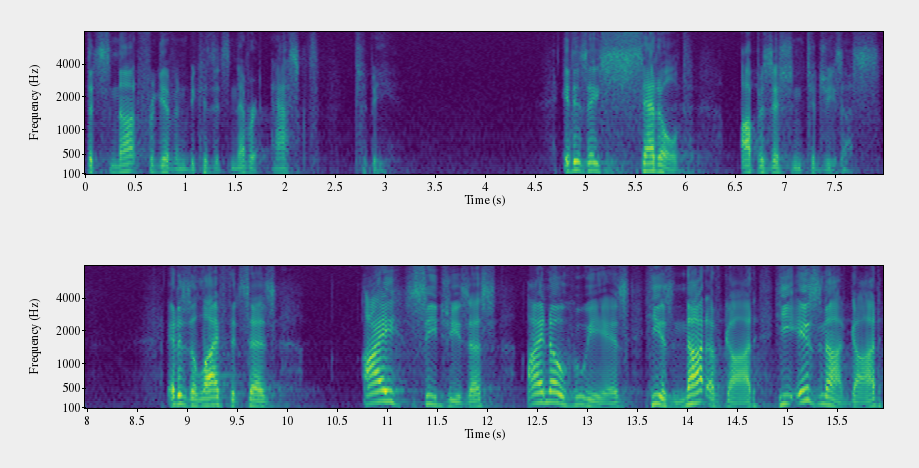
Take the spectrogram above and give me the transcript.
that's not forgiven because it's never asked to be. It is a settled opposition to Jesus. It is a life that says, I see Jesus. I know who he is. He is not of God. He is not God.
